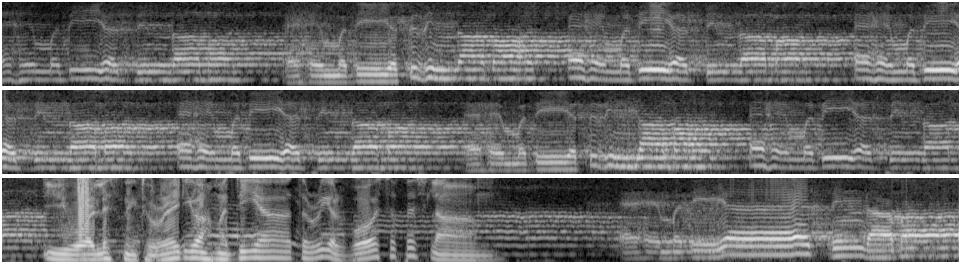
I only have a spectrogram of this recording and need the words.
احمدیت زندہ باد احمدیت زندہ باد احمدیت زندہ باد احمدیت زندہ باد احمدیت زندہ باد احمدیت زندہ باد You are listening to Radio Ahmadiyya, the real voice of Islam. زندہ باد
